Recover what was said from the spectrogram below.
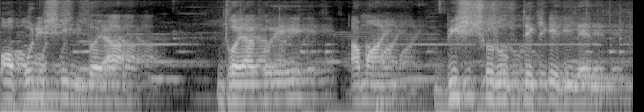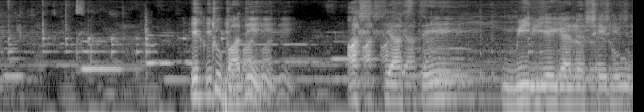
অপরিসীম দয়া? দয়া করে আমায় বিশ্বরূপ দেখিয়ে দিলেন। একটু বাদে আস্তে আস্তে মিলিয়ে গেল সে রূপ।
